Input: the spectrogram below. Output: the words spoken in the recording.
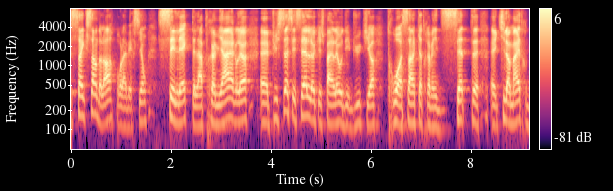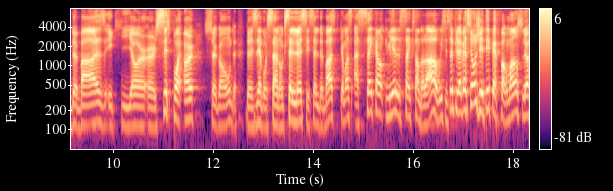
500 pour la version Select, la première. Là. Euh, puis ça, c'est celle là, que je parlais au début qui a 397 euh, km de base et qui a un, un 6.1 secondes de 0 100. Donc celle-là, c'est celle de base qui commence à 50 500 Oui, c'est ça. Puis la version GT Performance, elle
